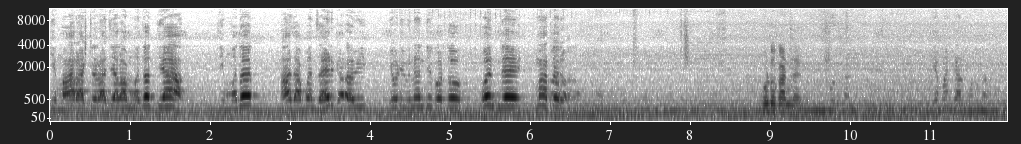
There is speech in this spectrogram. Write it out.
की महाराष्ट्र राज्याला मदत द्या. ती मदत आज आपण जाहीर करावी एवढी विनंती करतो. वंदे मातरम. फोटो काढणार. हे पण काल करा.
